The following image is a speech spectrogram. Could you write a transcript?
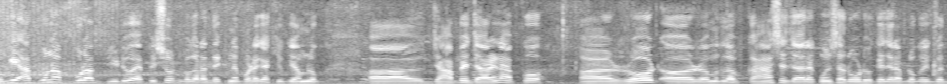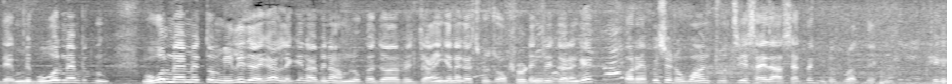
क्योंकि आपको ना पूरा वीडियो एपिसोड वगैरह देखना पड़ेगा क्योंकि हम लोग जहाँ पे जा रहे हैं ना आपको रोड और मतलब कहाँ से जा रहा है कौन सा रोड होके जा रहा है आप लोग को एक बार देख गूगल मैप गूगल मैप में तो मिल ही जाएगा लेकिन अभी ना हम लोग का जगह पे जाएँगे ना कुछ ऑफ़ भी करेंगे और एपिसोड वन टू थ्री शायद आ सकते हैं वीडियो पूरा देखना। ठीक है?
